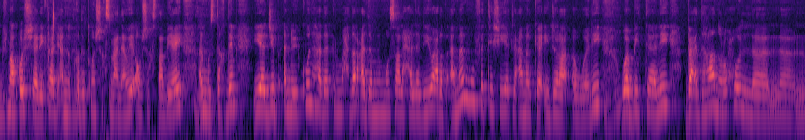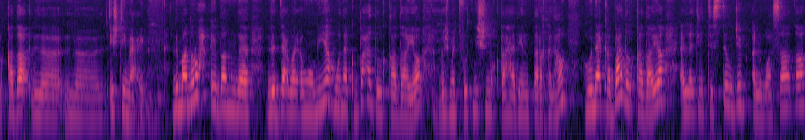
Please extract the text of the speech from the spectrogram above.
مش ما نقول الشركة لأنه تقدر تكون شخص معنوي أو شخص طبيعي. المستخدم يجب أنه يكون هذاك المحضر عدم المصالحة الذي يعرض أمام مفتشيه العمل كإجراء أولي. وبالتالي بعدها نروح للقضاء الاجتماعي. لما نروح أيضا للدعوة العمومية هناك بعض القضايا باش ما تفوت فوتنيش النقطة هذه نطرق لها. هناك بعض القضايا التي تستوجب الوساطة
